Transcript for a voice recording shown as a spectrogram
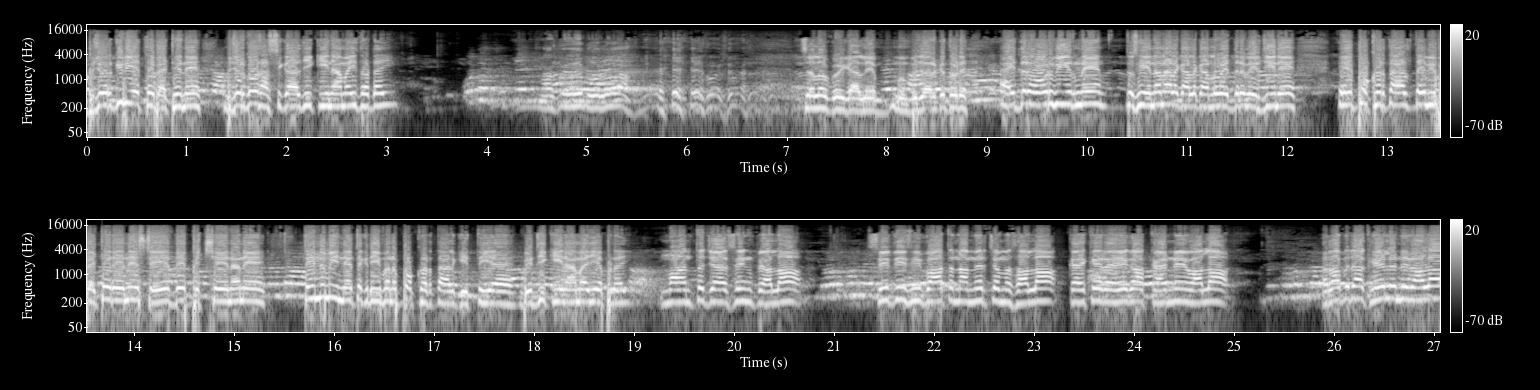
ਬਜ਼ੁਰਗ ਵੀ ਇੱਥੇ ਬੈਠੇ ਨੇ। ਬਜ਼ੁਰਗੋ ਸਤਿ ਸ਼੍ਰੀ ਅਕਾਲ ਜੀ ਕੀ ਨਾਮ ਹੈ ਜੀ ਤੁਹਾਡਾ ਜੀ? ਚਲੋ ਕੋਈ ਗੱਲ ਨਹੀਂ ਬਜ਼ੁਰਗ ਥੋੜੇ ਇੱਧਰ ਹੋਰ ਵੀਰ ਨੇ ਤੁਸੀਂ ਇਹਨਾਂ ਨਾਲ ਗੱਲ ਕਰ ਲਓ ਇੱਧਰ ਵੀਰ ਜੀ ਨੇ। ਇਹ ਭੁੱਖ ਹੜਤਾਲ ਤੇ ਵੀ ਬੈਠੇ ਰਹੇ ਨੇ ਸਟੇਜ ਦੇ ਪਿੱਛੇ ਇਹਨਾਂ ਨੇ 3 ਮਹੀਨੇ ਤਕਰੀਬਨ ਭੁੱਖ ਹੜਤਾਲ ਕੀਤੀ ਹੈ। ਵੀਰ ਜੀ ਕੀ ਨਾਮ ਹੈ ਜੀ ਆਪਣਾ ਜੀ? ਮਹੰਤ ਜੈ ਸਿੰਘ ਪਿਆਲਾ। सीधी सी बात, ना मिर्च मसाला कह के रहेगा कहने वाला। रब दा खेल निराला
